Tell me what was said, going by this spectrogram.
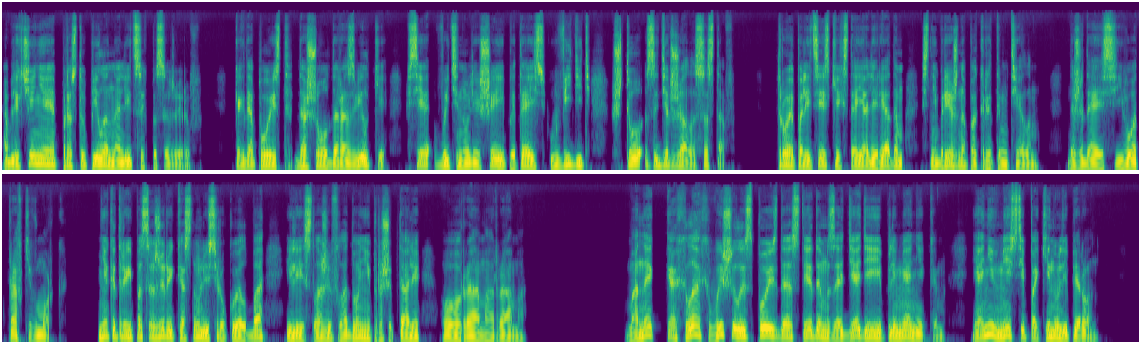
Облегчение проступило на лицах пассажиров. Когда поезд дошел до развилки, все вытянули шеи, пытаясь увидеть, что задержало состав. Трое полицейских стояли рядом с небрежно покрытым телом дожидаясь его отправки в морг. Некоторые пассажиры коснулись рукой лба или, сложив ладони, прошептали «О, Рама, Рама!». Манек Кахлах вышел из поезда следом за дядей и племянником, и они вместе покинули перрон.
